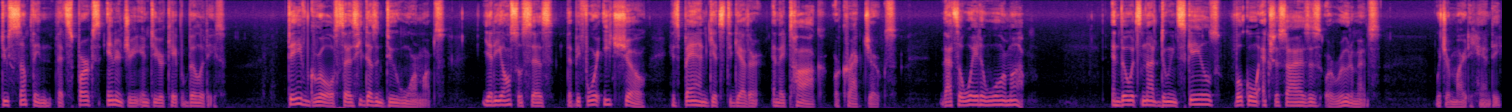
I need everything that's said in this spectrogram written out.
do something that sparks energy into your capabilities. Dave Grohl says he doesn't do warm ups, yet he also says that before each show, his band gets together and they talk or crack jokes. That's a way to warm up. And though it's not doing scales, vocal exercises, or rudiments, which are mighty handy,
